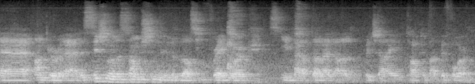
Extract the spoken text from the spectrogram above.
uh, under a decisional assumption in the lossy ID framework scheme by Abdalla which I talked about before.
